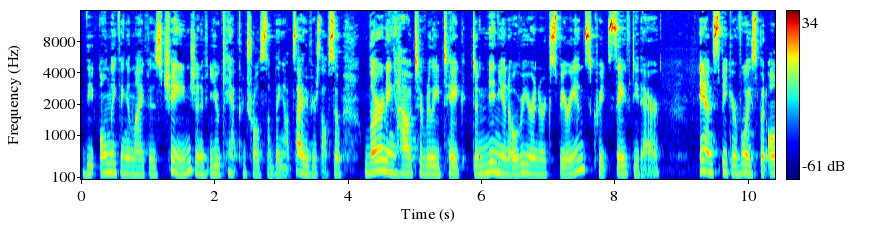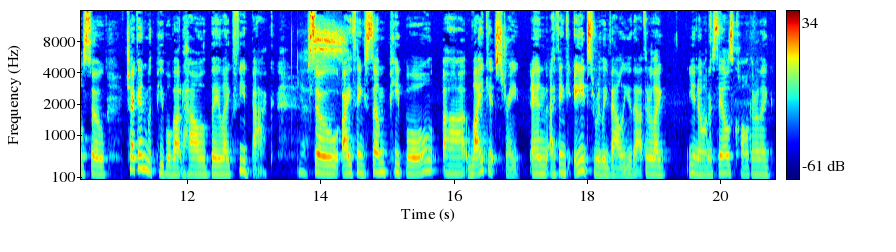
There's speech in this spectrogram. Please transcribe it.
the only thing in life is change and if you can't control something outside of yourself. So learning how to really take dominion over your inner experience create safety there and speak your voice but also check in with people about how they like feedback Yes. so i think some people uh, like it straight and i think eights really value that they're like you know on a sales call they're like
